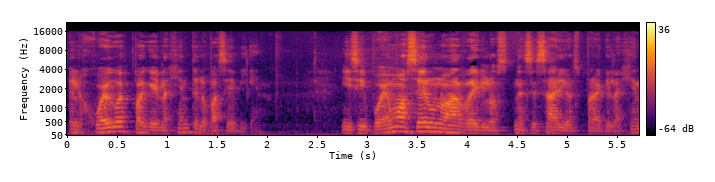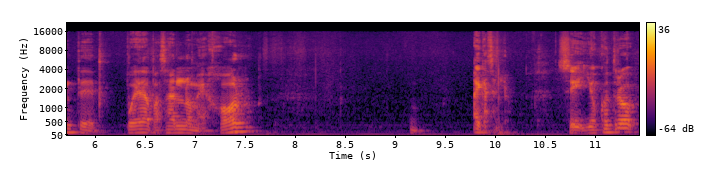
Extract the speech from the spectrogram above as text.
el juego es para que la gente lo pase bien. Y si podemos hacer unos arreglos necesarios para que la gente pueda pasarlo mejor, hay que hacerlo. Sí, yo encuentro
